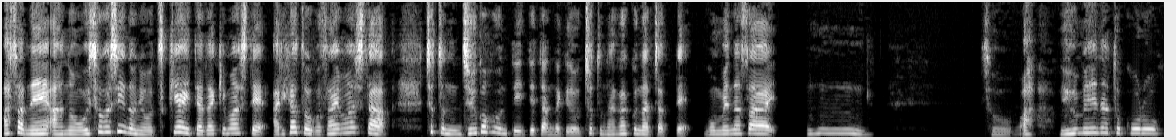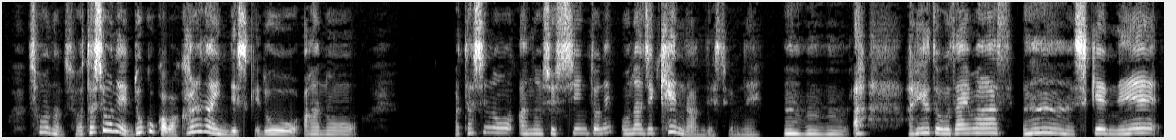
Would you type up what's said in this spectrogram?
朝ね、あの、お忙しいのにお付き合いいただきまして、ありがとうございました。ちょっと15分って言ってたんだけど、ちょっと長くなっちゃって、ごめんなさい。うん。そう。あ、有名なところ。そうなんです。私はね、どこかわからないんですけど、あの、私のあの出身とね、同じ県なんですよね。うんうんうん。あ、ありがとうございます。うん、試験ね。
